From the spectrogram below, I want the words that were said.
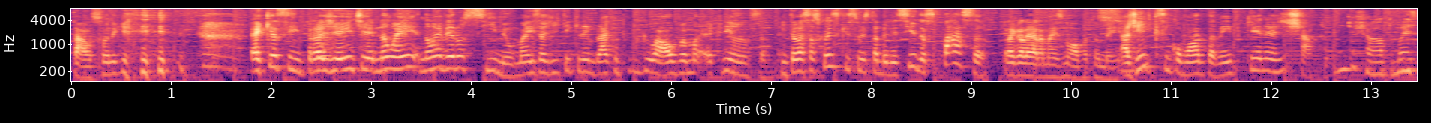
Tá, o Sonic. é que assim, pra gente não é, não é verossímil, mas a gente tem que lembrar que o público-alvo é, uma- é criança. Então essas coisas que são estabelecidas passa pra galera mais nova também. A gente que se incomoda também, porque né, a gente é chato. Muito é chato, mas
